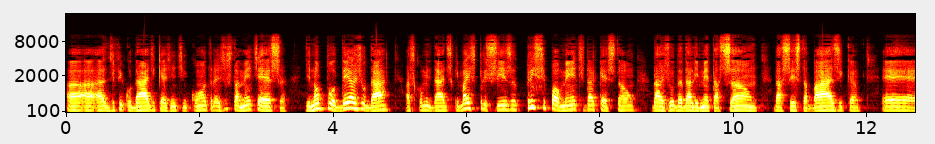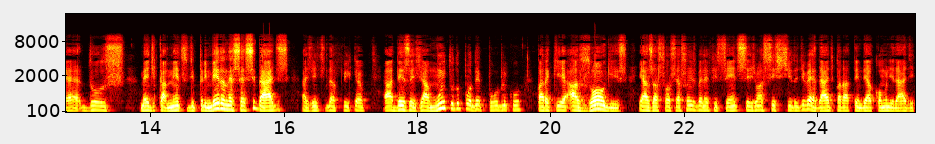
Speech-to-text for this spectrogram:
a, a, dificuldade que a gente encontra é justamente essa, de não poder ajudar as comunidades que mais precisam, principalmente da questão da ajuda da alimentação, da cesta básica, é, dos medicamentos de primeira necessidade, a gente ainda fica a desejar muito do poder público para que as ONGs e as associações beneficentes sejam assistidas de verdade para atender a comunidade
